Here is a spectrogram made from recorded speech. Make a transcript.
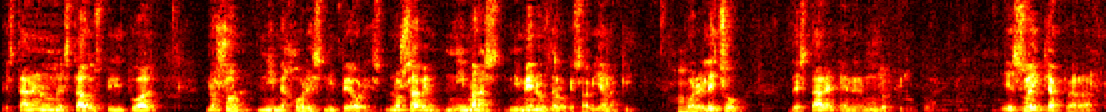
están en un estado espiritual, no son ni mejores ni peores, no saben ni más ni menos de lo que sabían aquí, por el hecho de estar en el mundo espiritual. Eso hay que aclararlo.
